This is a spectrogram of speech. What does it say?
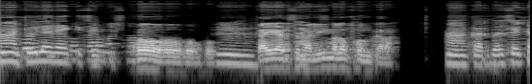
हा ठेवलेलं आहे की हो हो हो हो. हम्म. काही अडचण आली मला फोन करा. हा करतो. सेट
